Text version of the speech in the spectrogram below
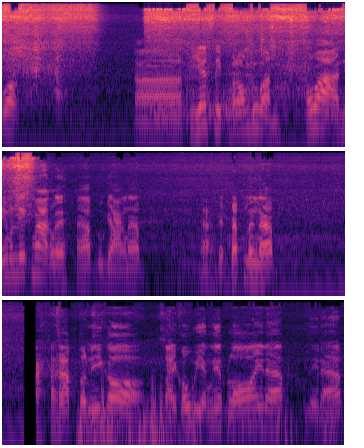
พวกอ่าทีเอสสิบมาลองดูก่อนเพราะว่าอันนี้มันเล็กมากเลยนะครับลูกยางนะครับอะเดี๋ยวแป๊บหนึ่งนะครับอะนะครับ ตอนนี้ก็ใส่เข้าเหวียงเรียบร้อยนะครับนี่นะครับ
